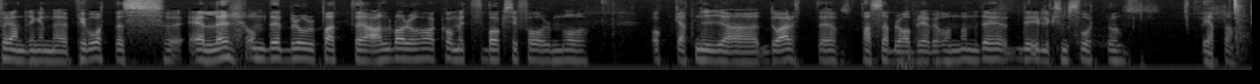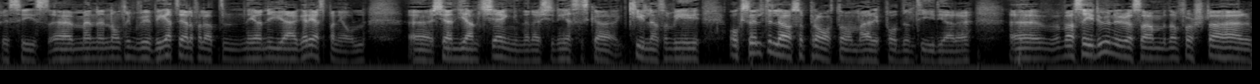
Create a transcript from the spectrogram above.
förändringen med Pivotes eller om det beror på att Alvaro har kommit tillbaka i form och och att nya Duarte passar bra bredvid honom. Det, det är liksom svårt att veta. Precis, eh, men någonting vi vet i alla fall att ni har nya ägare i Espanyol. Eh, Chen Yancheng, den där kinesiska killen som vi också är lite lösa att prata om här i podden tidigare. Eh, vad säger du nu då Sam, de första här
